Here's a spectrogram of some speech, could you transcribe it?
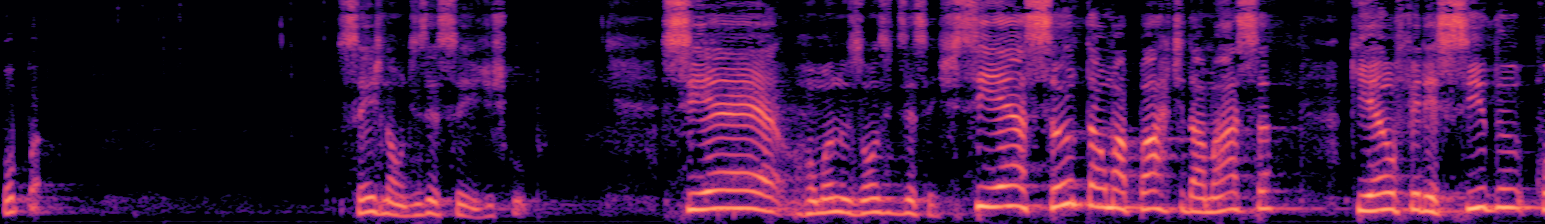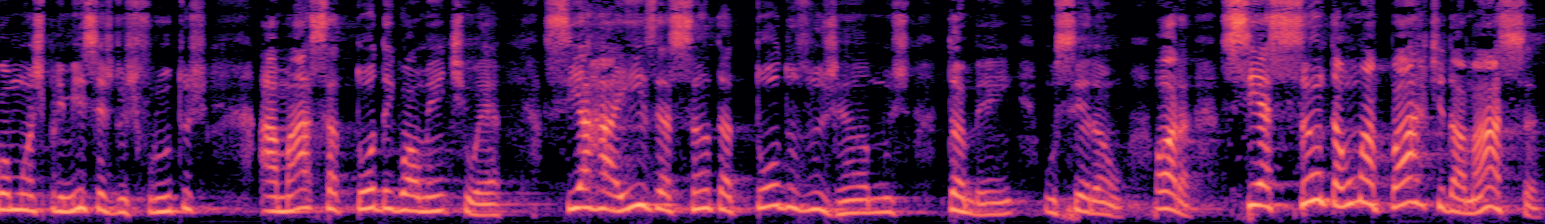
opa, 6 não, 16, desculpa. Se é, Romanos 11, 16. Se é santa uma parte da massa que é oferecido como as primícias dos frutos, a massa toda igualmente o é. Se a raiz é santa, todos os ramos também o serão. Ora, se é santa uma parte da massa,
